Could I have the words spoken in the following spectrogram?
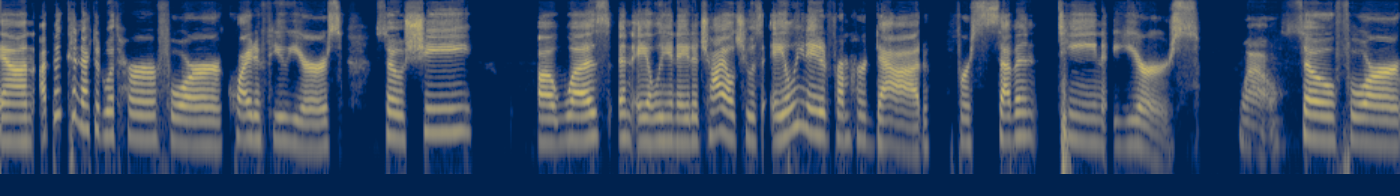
and i've been connected with her for quite a few years so she uh, was an alienated child she was alienated from her dad for 17 years Wow. So for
